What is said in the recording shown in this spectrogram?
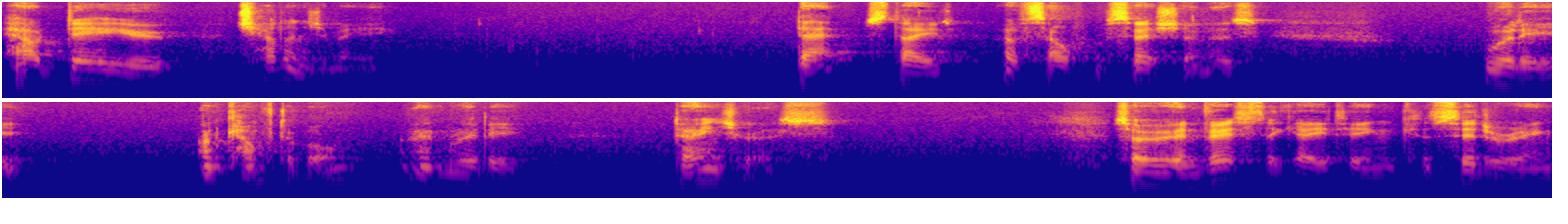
how dare you challenge me? That state of self obsession is really uncomfortable and really dangerous. So, investigating, considering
